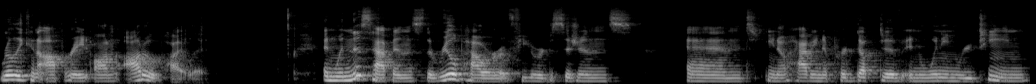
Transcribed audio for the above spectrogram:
really can operate on autopilot. And when this happens, the real power of fewer decisions and you know having a productive and winning routine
